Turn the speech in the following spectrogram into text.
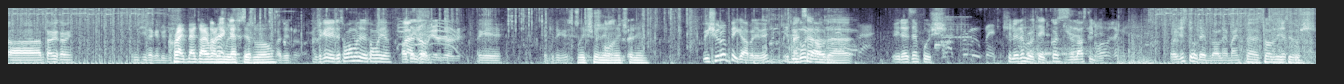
Uh, I'm coming, coming. Let me see if I can do this. Crack that guy running left as well. I did. It's okay, there's one more here, there's one more here. I'll Ah, take no, it. here, here, here. Okay, yeah. Take it, take it. We're chilling, we're chilling. We shouldn't pick up, by the way. If we go down, the. doesn't them push. Should let them rotate, because it's the last team. Closing. Oh, just told them, lol, never mind. Yeah, it's only Just two. push.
